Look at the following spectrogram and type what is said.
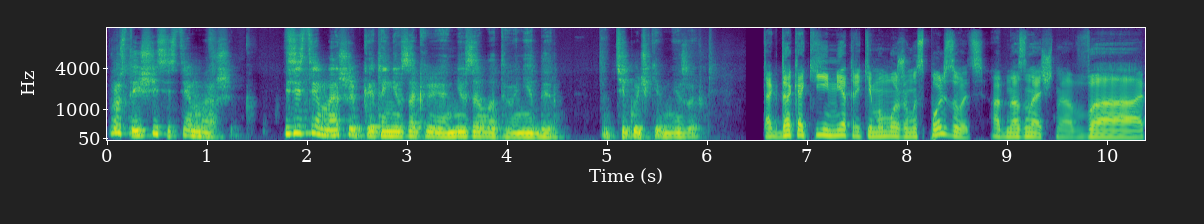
Просто ищи системную ошибку. И системная ошибка – это не в закрытии, не в залатывании дыр, текучки внизу. Тогда какие метрики мы можем использовать однозначно в а,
